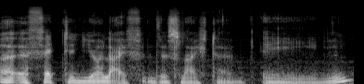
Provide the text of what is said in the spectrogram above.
are affecting your life in this lifetime. Amen.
